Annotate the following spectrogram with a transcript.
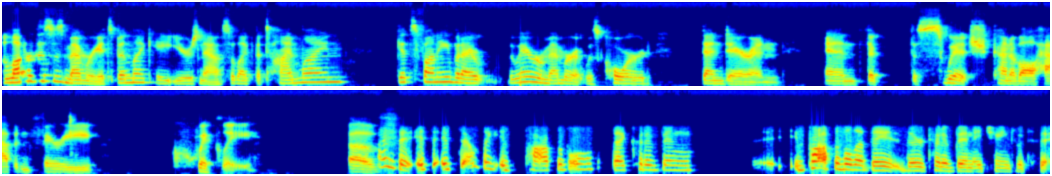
a lot of this is memory. It's been like eight years now, so like the timeline gets funny. But I, the way I remember it was Cord, then Darren, and the the switch kind of all happened very quickly. Of I say it it sounds like it's possible that could have been eh, possible that they there could have been a change with Sam.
